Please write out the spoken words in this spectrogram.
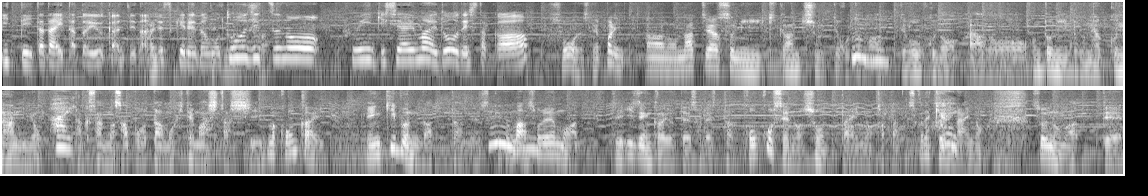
行っていただいたという感じなんですけれども、はい。当日の雰囲気試合前どうでしたか？そうですね。やっぱりあの夏休み期間中ってこともあって、多くのあの本当に老若男女はい。たくさんのサポーターも来てましたし、まあ、今回延期分だったんですけど、うんうん。まあ、それもあって以前から予定されてた高校生の招待の方ですかねはい。県内の、そういうのもあって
